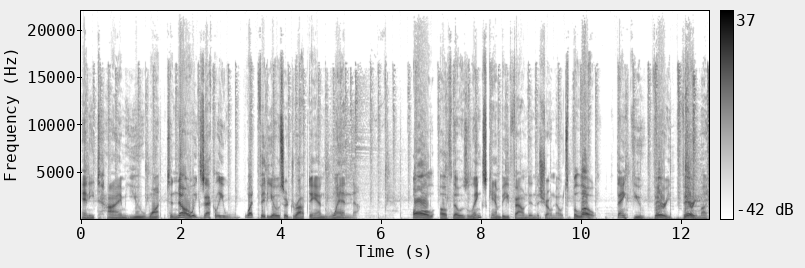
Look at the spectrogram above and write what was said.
anytime you want to know exactly what videos are dropped and when. All of those links can be found in the show notes below. Thank you very, very much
